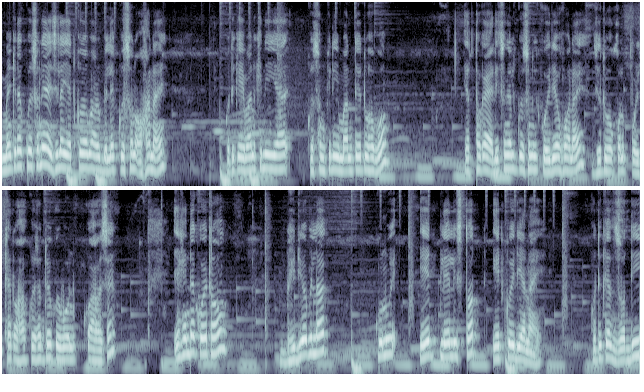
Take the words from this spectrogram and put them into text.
ইমানকেইটা কুৱেশ্যনেই আহিছিলে ইয়াতকৈ আৰু বেলেগ কুৱেশ্যন অহা নাই। গতিকে ইমানখিনি ইয়াৰ কুৱেশ্যনখিনি ইমানতেইটো হ'ব। ইয়াত থকা এডিশ্যনেল কুৱেশ্যন কৈ দিয়া হোৱা নাই যিহেতু অকল পৰীক্ষাত অহা কুৱেশ্যনটোৱে কৰিব কোৱা হৈছে। এইখিনিতে কৈ থওঁ ভিডিঅ'বিলাক কোনো এইড প্লে' লিষ্টত এড কৰি দিয়া নাই। গতিকে যদি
